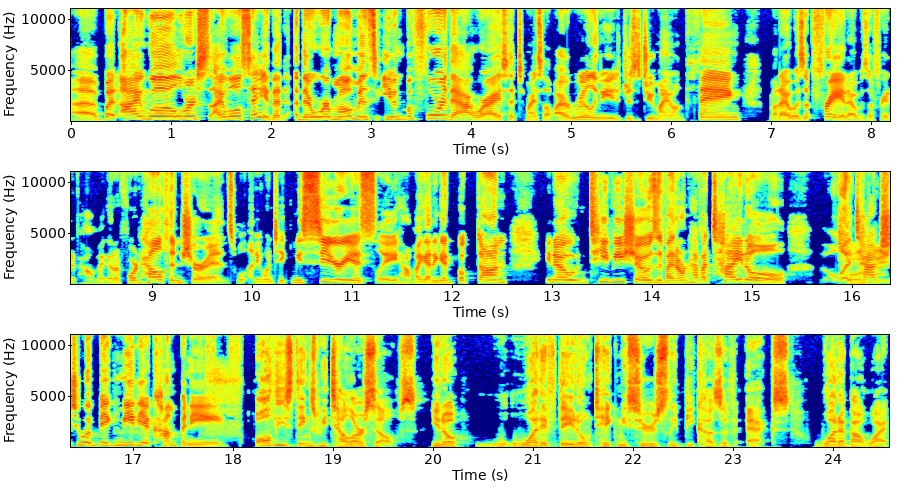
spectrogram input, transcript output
Uh, but I will, I will say that there were moments even before that where I said to myself, I really need to just do my own thing. But mm-hmm. I was afraid. I was afraid of how am I going to afford health insurance? Will anyone take me seriously? How am I going to get booked on, you know, TV shows if I don't have a title totally. attached to a big media company? All these things we tell ourselves. You know, what if they don't take me seriously because of X? What about why?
